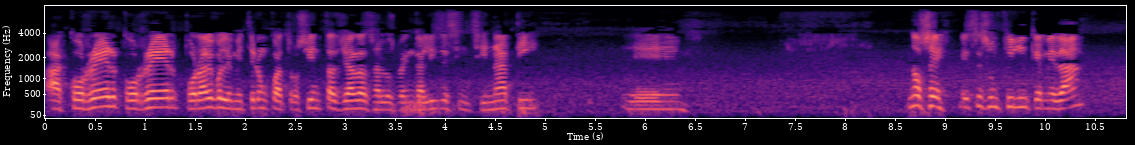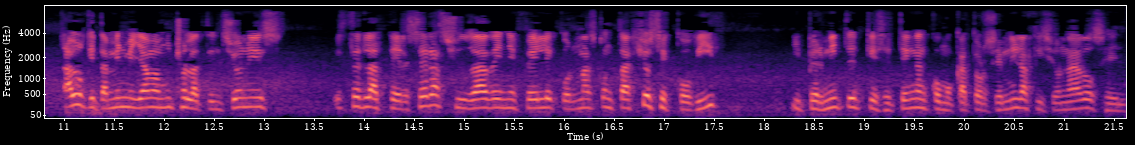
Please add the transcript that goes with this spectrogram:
a correr, correr. Por algo le metieron 400 yardas a los bengalíes de Cincinnati. Eh, no sé, ese es un feeling que me da algo que también me llama mucho la atención es, esta es la tercera ciudad de NFL con más contagios de COVID y permite que se tengan como 14 mil aficionados el,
